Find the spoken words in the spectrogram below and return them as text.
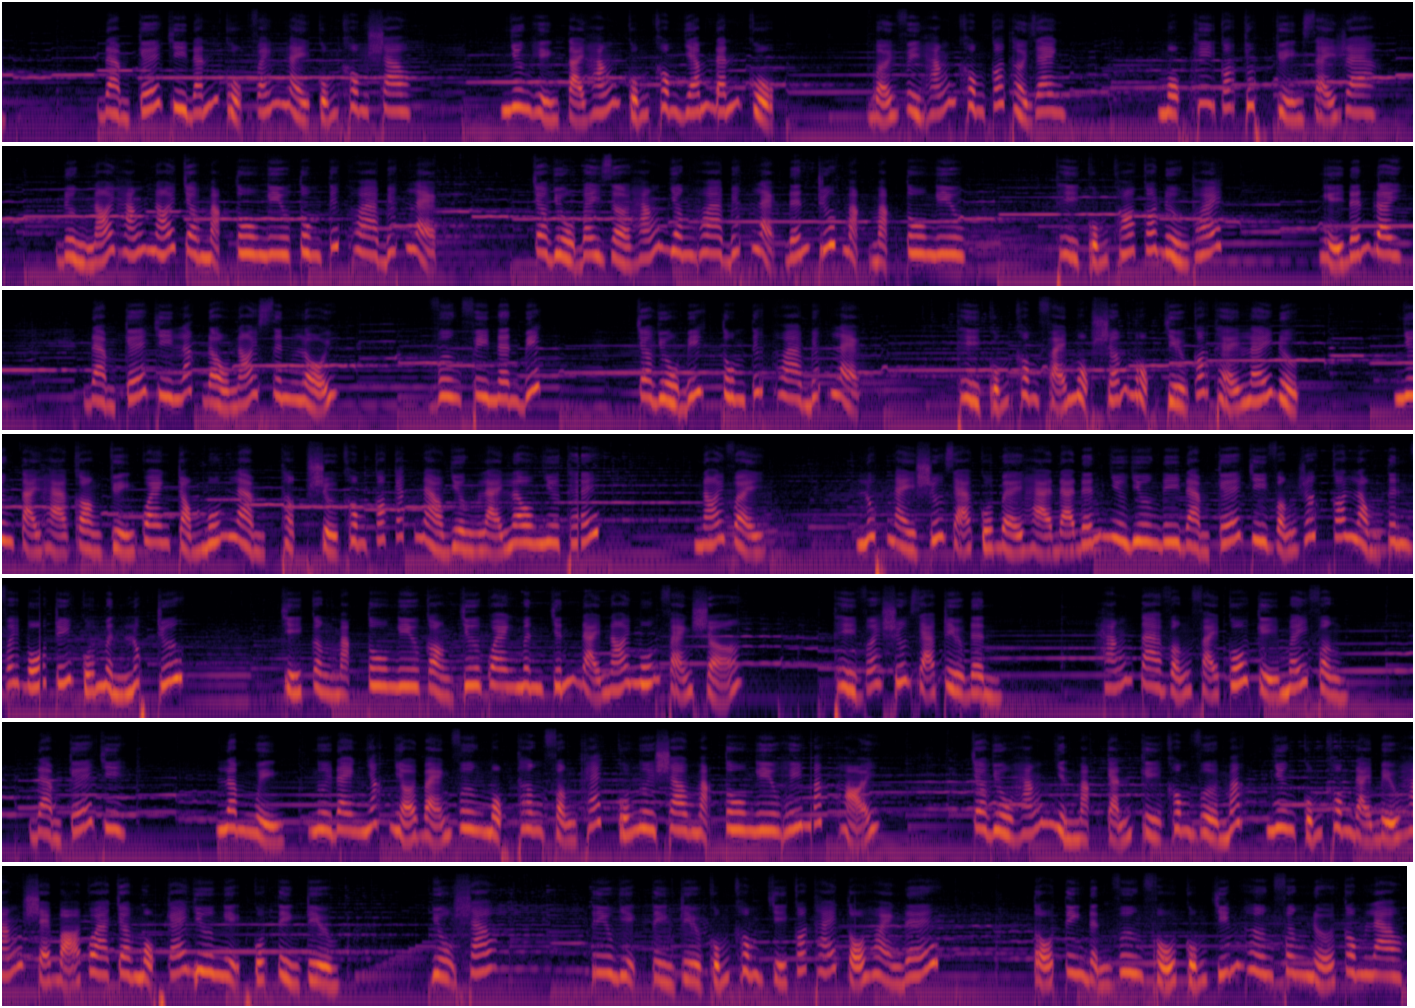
đàm kế chi đánh cuộc ván này cũng không sao. Nhưng hiện tại hắn cũng không dám đánh cuộc. Bởi vì hắn không có thời gian. Một khi có chút chuyện xảy ra, đừng nói hắn nói cho mặt tu nghiêu tung tích hoa biết lạc. Cho dù bây giờ hắn dân hoa biết lạc đến trước mặt mặt tu nghiêu Thì cũng khó có đường thoát Nghĩ đến đây Đàm kế chi lắc đầu nói xin lỗi. Vương Phi nên biết. Cho dù biết tung tích hoa biết lạc, Thì cũng không phải một sớm một chiều có thể lấy được. Nhưng tại hạ còn chuyện quan trọng muốn làm, Thật sự không có cách nào dừng lại lâu như thế. Nói vậy, Lúc này sứ giả của bệ hạ đã đến như dương đi đàm kế chi vẫn rất có lòng tin với bố trí của mình lúc trước. Chỉ cần mặt tu nghiêu còn chưa quan minh chính đại nói muốn phản sở Thì với sứ giả triều đình Hắn ta vẫn phải cố kỵ mấy phần. Đàm kế chi? Lâm Nguyện, ngươi đang nhắc nhở bản vương một thân phận khác của ngươi sao mặt tu nghiêu hí mắt hỏi. Cho dù hắn nhìn mặt cảnh kỳ không vừa mắt Nhưng cũng không đại biểu hắn sẽ bỏ qua cho một cái dư nghiệt của tiền triều. Dù sao, Tiêu diệt tiền triều cũng không chỉ có thái tổ hoàng đế. Tổ tiên định vương phủ cũng chiếm hơn phân nửa công lao.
